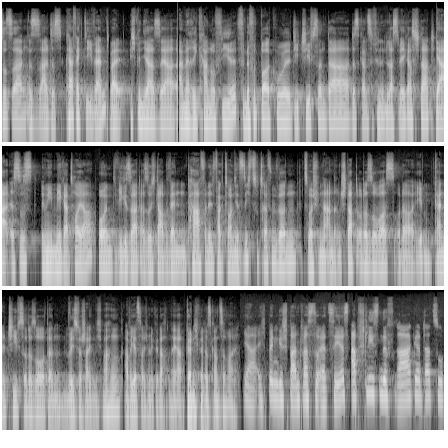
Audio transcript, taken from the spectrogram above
sozusagen ist es halt das perfekte Event, weil ich bin ja sehr amerikanophil, finde Football cool, die Chiefs sind da, das Ganze findet in Las Vegas statt. Ja, es ist irgendwie mega teuer und wie gesagt, also ich glaube, wenn ein paar von den Faktoren jetzt nicht zutreffen würden, zum Beispiel in einer anderen Stadt oder sowas oder eben keine Chiefs oder so, dann würde ich es wahrscheinlich nicht machen. Aber jetzt habe ich mir gedacht, naja, gönne ich mir das Ganze mal. Ja, ich bin gespannt, was du erzählst. Abschließende Frage dazu.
